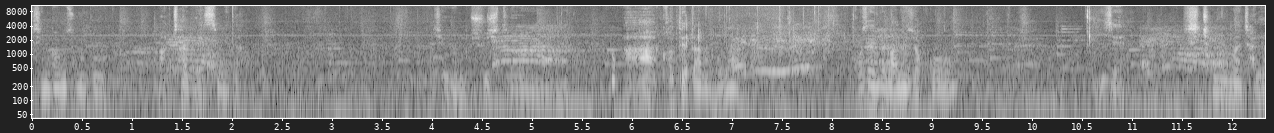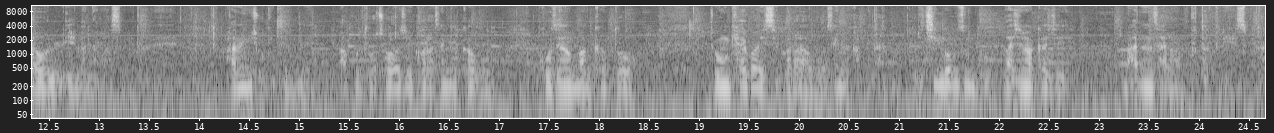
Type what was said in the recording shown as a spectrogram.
진검승부 막차를 했습니다. 지금 슛이 들어가는데 아 겉에 따는구나. 고생들 많으셨고 이제 시청률만 잘 나올 일만 남았습니다. 네. 반응이 좋기 때문에 앞으로 더 좋아질 거라 생각하고 고생한 만큼 또 좋은 결과 있을 거라고 생각합니다. 우리 진검승부 마지막까지 많은 사랑 부탁드리겠습니다.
